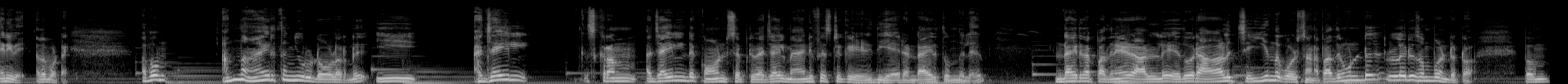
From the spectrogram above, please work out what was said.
എനിവേ അത് പോട്ടെ. അപ്പം അന്ന് ആയിരത്തഞ്ഞൂറ് ഡോളറിന് ഈ അജൈൽ സ്ക്രം അജൈലിന്റെ കോൺസെപ്റ്റ് അജൈൽ മാനിഫെസ്റ്റോ ഒക്കെ എഴുതിയ രണ്ടായിരത്തി ഒന്നിൽ ഉണ്ടായിരുന്ന പതിനേഴ് ആളിൽ ഏതോ ഒരാൾ ചെയ്യുന്ന കോഴ്സാണ്. അപ്പോൾ അതുകൊണ്ട് ഉള്ളൊരു സംഭവം ഉണ്ട് കേട്ടോ ഇപ്പം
